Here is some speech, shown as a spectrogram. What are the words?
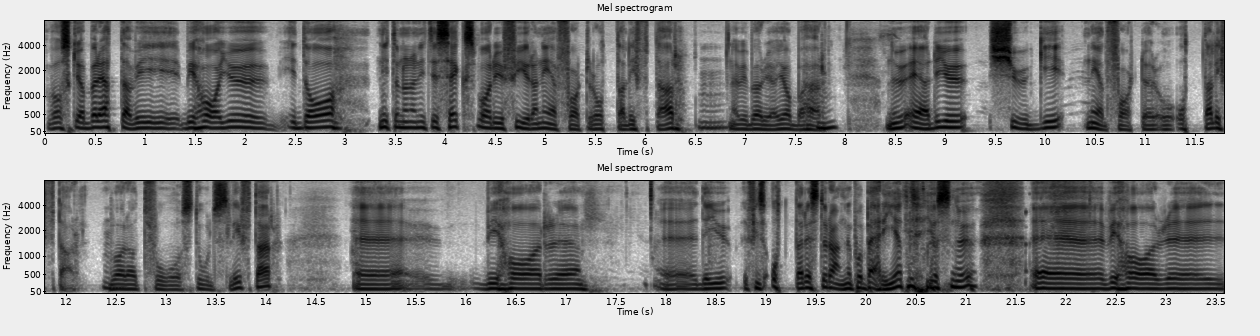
vad ska jag berätta? Vi, vi har ju idag 1996 var det ju fyra nedfarter och åtta liftar mm. när vi började jobba här. Mm. Nu är det ju 20 nedfarter och åtta liftar, mm. varav två stolsliftar. Eh, vi har Eh, det, ju, det, finns åtta restauranger på berget just nu. Eh, vi har eh,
